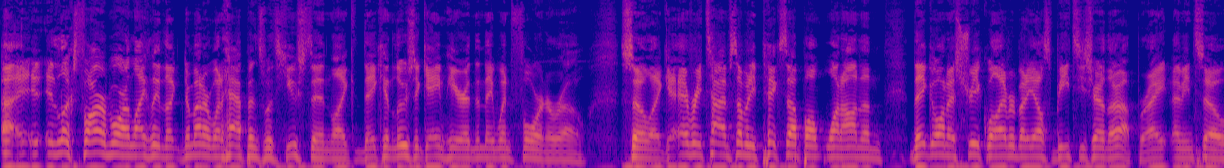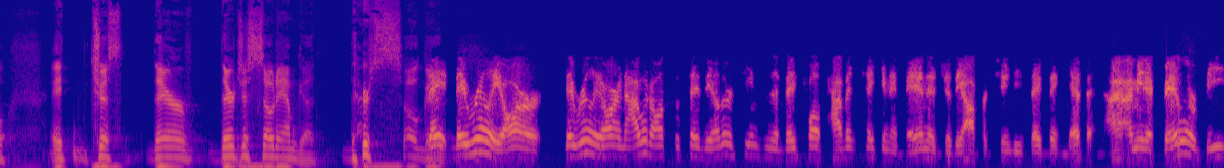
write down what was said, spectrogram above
Uh, it, it, looks far more unlikely. Like no matter what happens with Houston, like they can lose a game here and then they win four in a row. So like every time somebody picks up one on them, they go on a streak while everybody else beats each other up. Right? I mean, so it just they're they're just so damn good. They're so good. They they really are. They really are. And I would also say the other teams in the Big 12 haven't taken advantage of the opportunities they've been given. I, I mean, if Baylor beat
